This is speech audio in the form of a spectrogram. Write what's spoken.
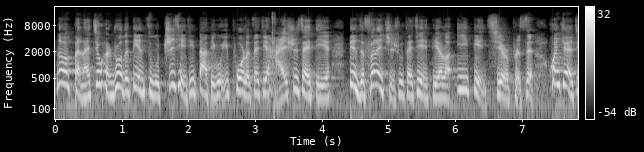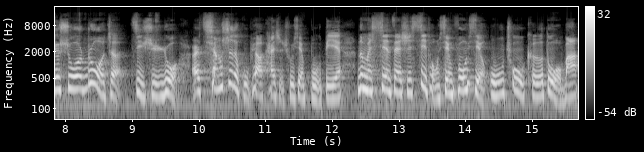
那么本来就很弱的电子股，之前已经大跌过一波了，在今天还是在跌。电子分类指数在今天也跌了一点七二 percent。换句话就说，弱者继续弱，而强势的股票开始出现补跌。那么现在是系统性风险无处可躲吗？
